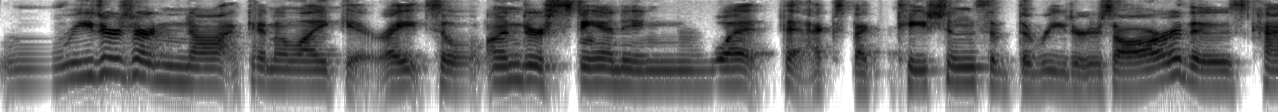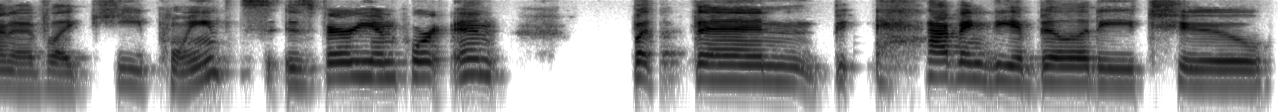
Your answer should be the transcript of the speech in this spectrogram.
readers are not going to like it, right? So understanding what the expectations of the readers are, those kind of like key points is very important. But then having the ability to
